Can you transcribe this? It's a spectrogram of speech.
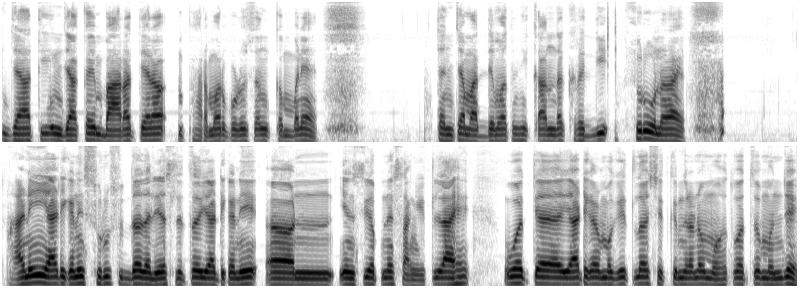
ज्या तीन ज्या काही बारा तेरा फार्मर प्रोड्युसन कंपन्या आहेत त्यांच्या माध्यमातून ही कांदा खरेदी सुरू होणार आहे. आणि या ठिकाणी सुरूसुद्धा झाली असल्याचं या ठिकाणी एन सी एफने सांगितलेलं आहे व त्या या ठिकाणी बघितलं शेतकरी मित्रांनो महत्त्वाचं म्हणजे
